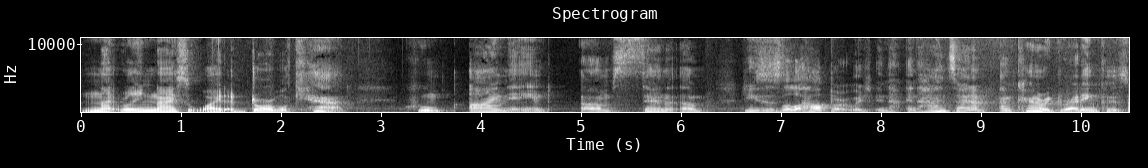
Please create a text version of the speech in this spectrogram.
not really nice white adorable cat, whom I named um Santa um Jesus Little Helper, which in in hindsight I'm I'm kind of regretting because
